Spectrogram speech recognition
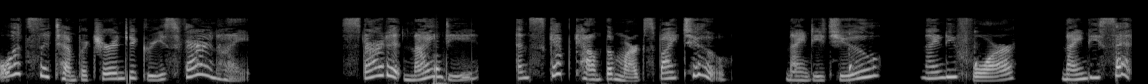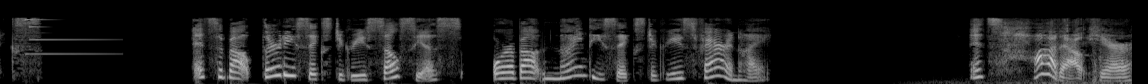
What's the temperature in degrees Fahrenheit? Start at 90 and skip count the marks by 2. 92, 94, 96. It's about 36 degrees Celsius or about 96 degrees Fahrenheit. It's hot out here.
